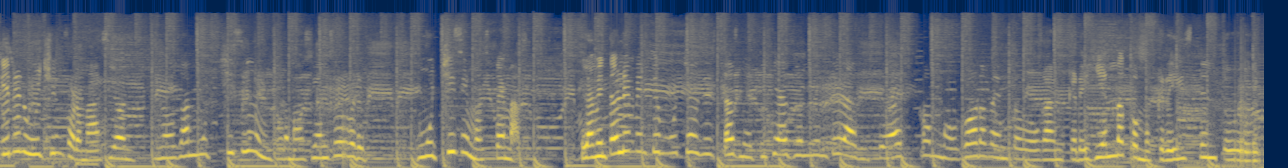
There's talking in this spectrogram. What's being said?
tienen mucha información, nos dan muchísima información sobre muchísimos temas. Lamentablemente muchas de estas noticias son mentiras y te das como gorda en tobogán creyendo como creíste en tu ex.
